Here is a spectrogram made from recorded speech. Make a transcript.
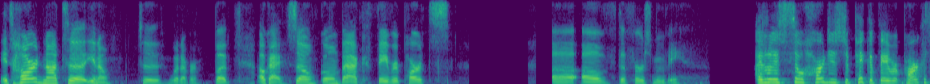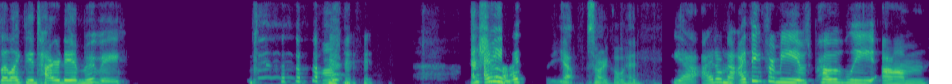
It's hard not to, you know, to whatever. But okay, so going back, favorite parts uh of the first movie. I don't know. It's so hard just to pick a favorite part because I like the entire damn movie. Um, I actually, don't. I, yeah. Sorry, go ahead. yeah, I don't know. I think for me, it was probably um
